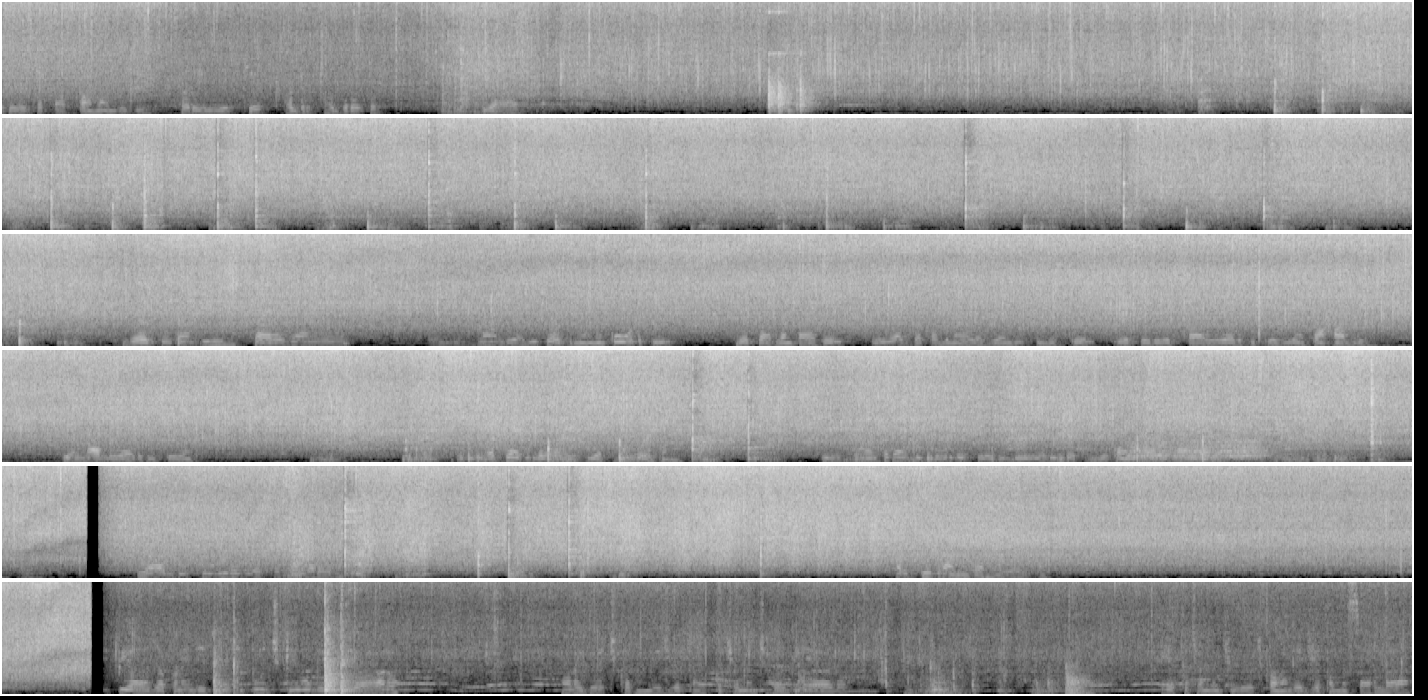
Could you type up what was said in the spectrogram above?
ਹੁਣ ਵਿੱਚ ਆਪਾਂ ਪਾਵਾਂਗੇ ਜੀ ਹਰੀ ਮਿਰਚ ਅਦਰਕ ਅਦਰਕ ਪਿਆਜ਼। ਵੈਸੇ ਤਾਂ ਜੀ ਸਾਰੇ ਜਾਣੇ ਬਣਾਉਂਦੇ ਆ ਵੀ ਸਬਜ਼ੀਆਂ ਨੂੰ ਕੋਟ ਕੇ ਵਿੱਚ ਆਲਣ ਪਾ ਕੇ। ਇਹ ਅੱਜ ਆਪਾਂ ਬਣਾਉਣ ਲੱਗੇ ਹਾਂ ਜੀ ਪੀਸ ਕੇ ਵਿੱਚ ਇਹਦੇ ਵਿੱਚ ਪਾਏ ਐਡ ਕੀਤੇ ਜੀ ਆਪਾਂ ਆਲੂ। ਤਿੰਨ ਆਲੂ ਐਡ ਕੀਤੇ ਆ। ਇਸ ਅੱਧਾ ਕਿਲੋ ਦਾ ਰੋਟੀ ਆਪਣੀ ਸੋਚਣ ਤੇ ਕਮੈਂਟ ਕਰਕੇ ਜ਼ਰੂਰ ਦੱਸਿਓ ਜੀ ਜੇ ਸਬਜ਼ੀ ਕੌਣ ਕੌਣ ਬਣਾਉਂਦਾ। ਪਿਆਜ਼ ਦੇਖੋ ਜੀ ਹਜੇ ਆਪਾਂ ਭੁੰਨ ਰਹੇ ਹਾਂ ਹਲਕੇ ਬਰਾਊਨ ਕਰਨੇ ਆ ਆਪਾਂ ਪਿਆਜ਼ ਆਪਣੇ ਦੇਖੋ ਜੀ ਭੁੱਜ ਕੇ ਹੋ ਗਏ ਤਿਆਰ ਹੁਣ ਇਹਦੇ ਵਿੱਚ ਕਰਾਂਗੇ ਜੀ ਆਪਾਂ ਇੱਕ ਚਮਚ ਹਲਦੀ ਐਡ ਇੱਕ ਚਮਚ ਇਹਦੇ ਵਿੱਚ ਪਾਵਾਂਗੇ ਜੀ ਆਪਾਂ ਮਸਾਲਾ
